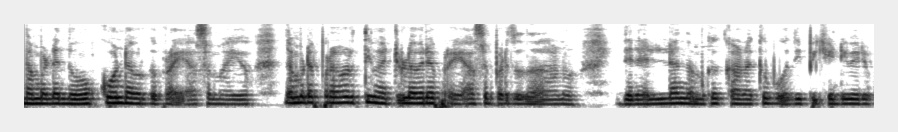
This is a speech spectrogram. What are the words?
നമ്മുടെ നോക്കുകൊണ്ട് അവർക്ക് പ്രയാസമായോ? നമ്മുടെ പ്രവൃത്തി മറ്റുള്ളവരെ പ്രയാസപ്പെടുത്തുന്നതാണോ? ഇതിനെല്ലാം നമുക്ക് കണക്ക് ബോധിപ്പിക്കേണ്ടി വരും.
